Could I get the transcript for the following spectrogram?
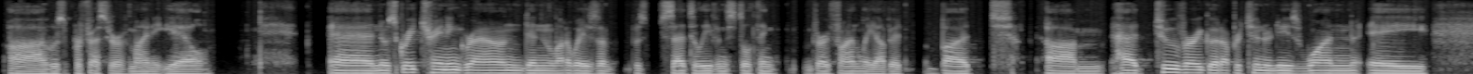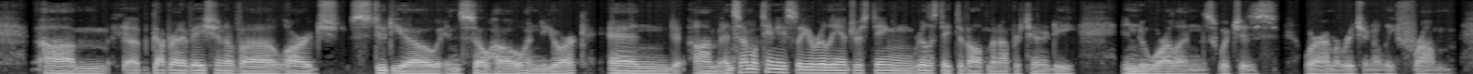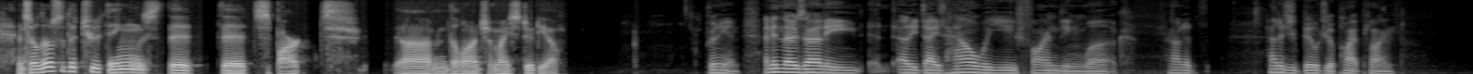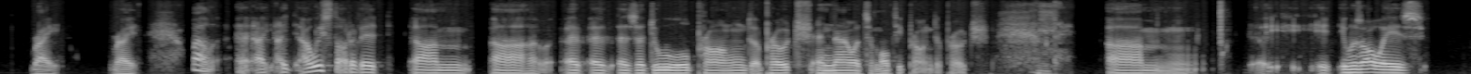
uh, who was a professor of mine at Yale. And it was a great training ground. In a lot of ways, I was sad to leave and still think very fondly of it. But um, had two very good opportunities. One, a um, uh, got renovation of a large studio in Soho in New York, and um, and simultaneously a really interesting real estate development opportunity in New Orleans, which is where I'm originally from. And so those are the two things that that sparked um, the launch of my studio. Brilliant. And in those early early days, how were you finding work? How did how did you build your pipeline? Right. Right. Well, I, I always thought of it um, uh, as a dual pronged approach, and now it's a multi pronged approach. Mm. Um, it, it, was always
